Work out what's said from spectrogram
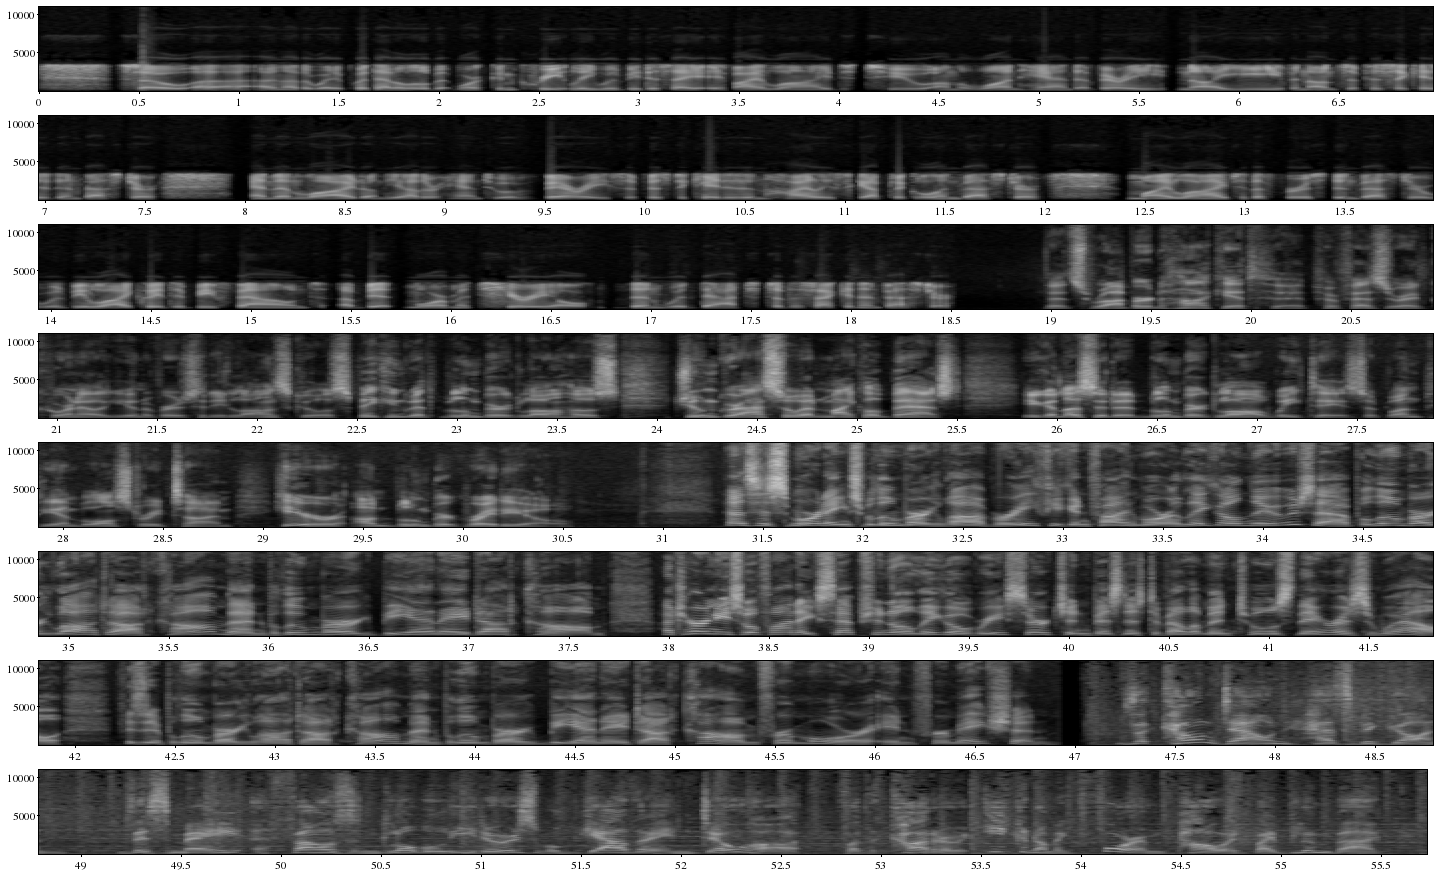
So uh, another way to put that a little bit more concretely would be to say if I lied to, on the one hand, a very naive and unsophisticated investor, and then lied, on the other hand, to a very sophisticated and highly skeptical investor, my lie to the first investor would be likely to be found a bit more material than would that to the second investor. That's Robert Hockett, a professor at Cornell University Law School, speaking with Bloomberg Law hosts June Grasso and Michael Best. You can listen to Bloomberg Law weekdays at 1 p.m. Wall Street time here on Bloomberg Radio. That's this morning's Bloomberg Law Brief. You can find more legal news at BloombergLaw.com and BloombergBNA.com. Attorneys will find exceptional legal research and business development tools there as well. Visit BloombergLaw.com and BloombergBNA.com for more information. The countdown has begun. This May, a thousand global leaders will gather in Doha for the Qatar Economic Forum powered by Bloomberg,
